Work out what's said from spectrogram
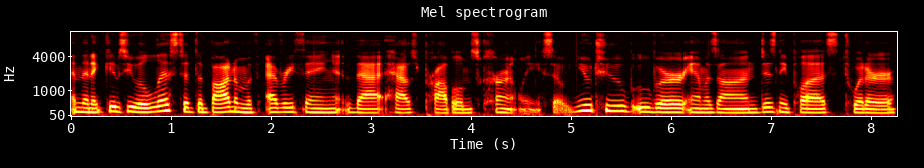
and then it gives you a list at the bottom of everything that has problems currently. So YouTube, Uber, Amazon, Disney Plus, Twitter.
